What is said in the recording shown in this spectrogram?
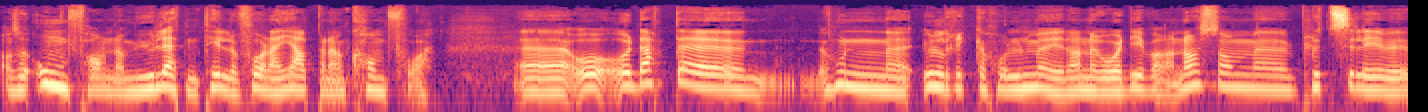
altså omfavner muligheten til å få den hjelpen han kan få. Uh, og, og, dette, hun Ulrikke Holmøy, denne rådgiveren, da, som uh, plutselig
